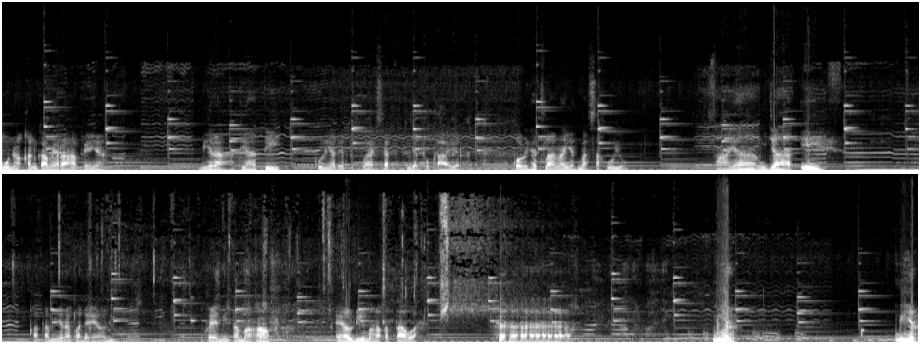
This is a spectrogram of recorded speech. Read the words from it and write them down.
menggunakan kamera HP-nya. Mira, hati-hati. Kulihat itu pleset dan jatuh ke air. Kulihat celananya basah kuyup. Sayang, jahat, ih. Kata Mira pada Eldi. Bukannya minta maaf, Eldi malah ketawa. Mir, Mir,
